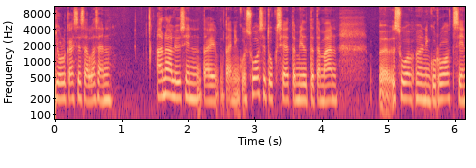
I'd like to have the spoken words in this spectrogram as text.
julkaisi sellaisen analyysin tai, tai niin kuin suosituksia, että miltä tämän niin kuin Ruotsin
